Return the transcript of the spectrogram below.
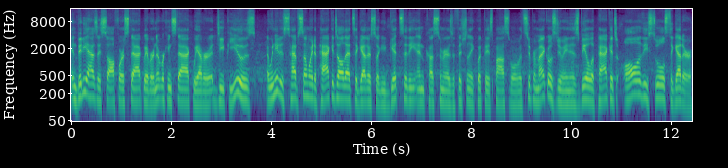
NVIDIA has a software stack, we have our networking stack, we have our GPUs, and we need to have some way to package all that together so you get to the end customer as efficiently and quickly as possible. What Supermicro is doing is be able to package all of these tools together,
